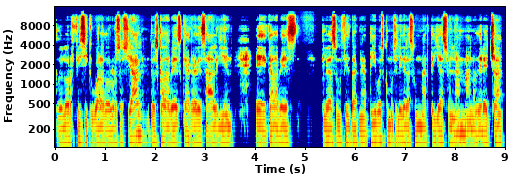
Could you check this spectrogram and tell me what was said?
dolor físico igual a dolor social. Entonces, cada vez que agredes a alguien, eh, cada vez que le das un feedback negativo, es como si le dieras un martillazo en la mano derecha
